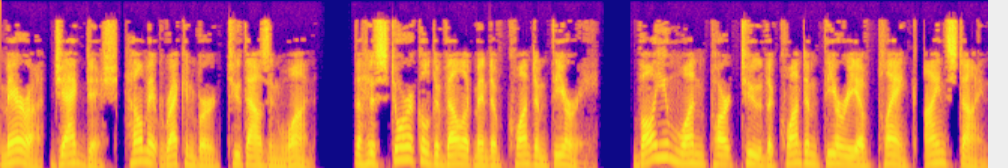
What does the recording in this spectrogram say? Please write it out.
Mehra, Jagdish, Helmut Rechenberg 2001. The Historical Development of Quantum Theory. Volume 1 Part 2 The Quantum Theory of Planck, Einstein,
